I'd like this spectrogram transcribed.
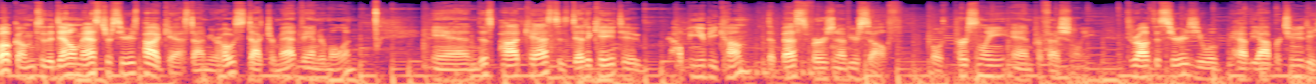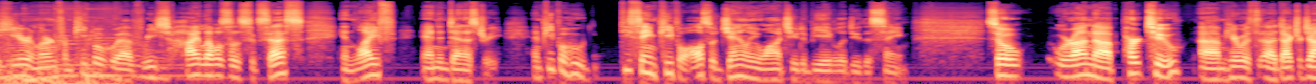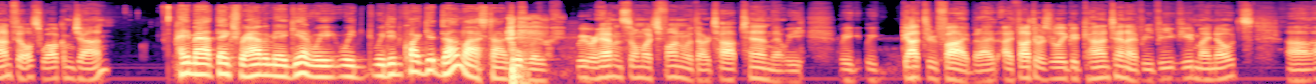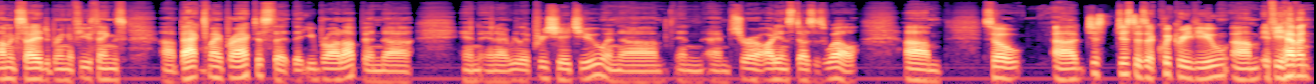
Welcome to the Dental Master Series podcast. I'm your host, Dr. Matt Vandermolen, and this podcast is dedicated to helping you become the best version of yourself, both personally and professionally. Throughout the series, you will have the opportunity to hear and learn from people who have reached high levels of success in life and in dentistry, and people who, these same people, also genuinely want you to be able to do the same. So, we're on uh, part two um, here with uh, Dr. John Phillips. Welcome, John. Hey Matt, thanks for having me again. We we we didn't quite get done last time, did we? we were having so much fun with our top ten that we we, we got through five, but I, I thought there was really good content. I've reviewed my notes. Uh, I'm excited to bring a few things uh, back to my practice that, that you brought up, and uh, and and I really appreciate you, and uh, and I'm sure our audience does as well. Um, so uh, just just as a quick review, um, if you haven't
